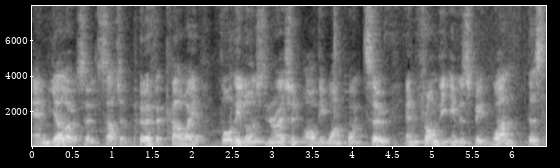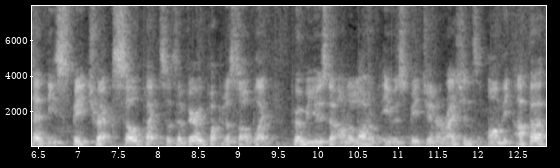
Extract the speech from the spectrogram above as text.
and yellow so it's such a perfect colorway for the launch generation of the 1.2 and from the Evo Speed 1 this had the Speed Track sole plate so it's a very popular sole plate Puma used it on a lot of Evo Speed generations. On the upper,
